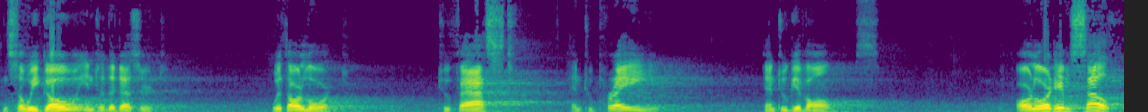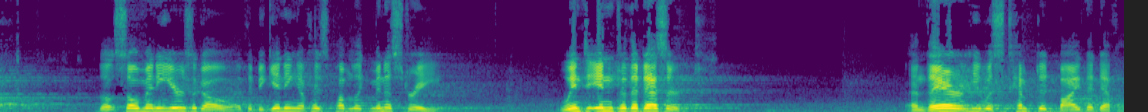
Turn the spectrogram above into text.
And so we go into the desert with our Lord to fast and to pray and to give alms. Our Lord Himself, so many years ago, at the beginning of His public ministry, went into the desert, and there He was tempted by the devil.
